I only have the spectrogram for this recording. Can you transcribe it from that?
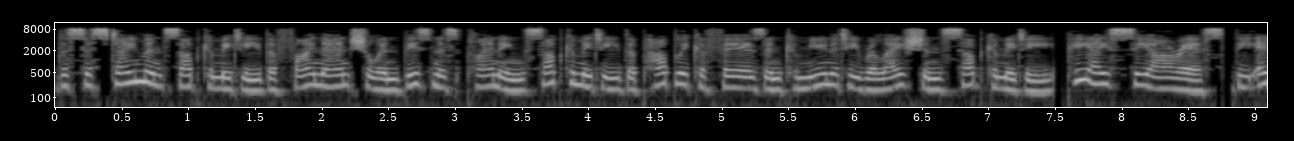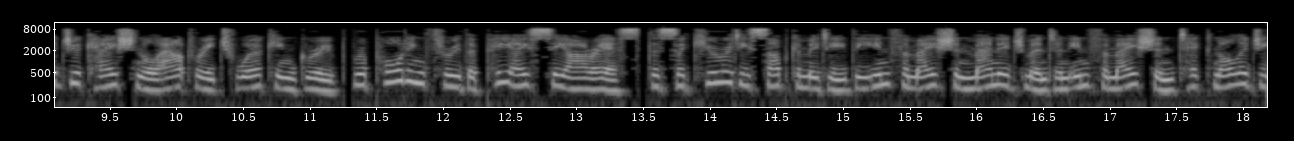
the Sustainment Subcommittee the Financial and Business Planning Subcommittee the Public Affairs and Community Relations Subcommittee the Educational Outreach Working Group reporting through the PACRS the Security Subcommittee the Information Management and Information Technology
